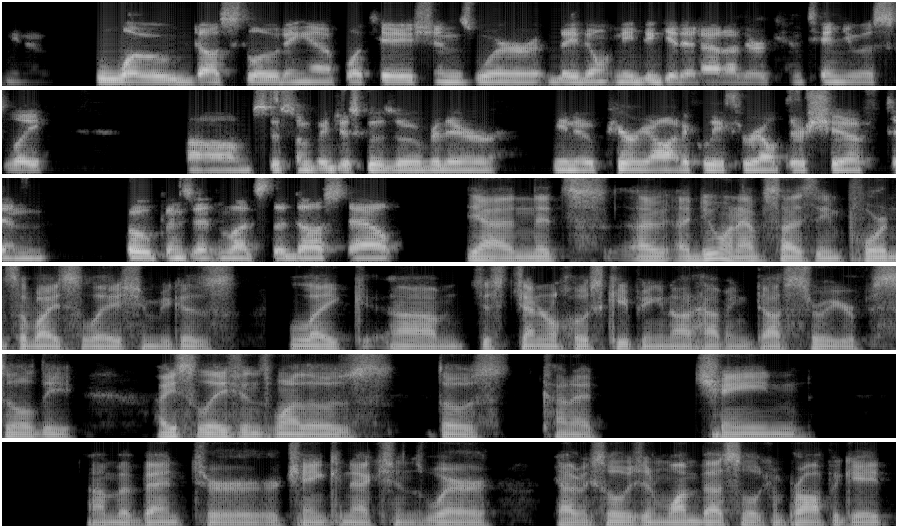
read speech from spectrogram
you know low dust loading applications where they don't need to get it out of there continuously. Um, so somebody just goes over there you know periodically throughout their shift and opens it and lets the dust out. Yeah and it's i, I do want to emphasize the importance of isolation because like um, just general housekeeping and not having dust through your facility isolation is one of those those kind of chain um, event or, or chain connections where having explosion in one vessel can propagate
